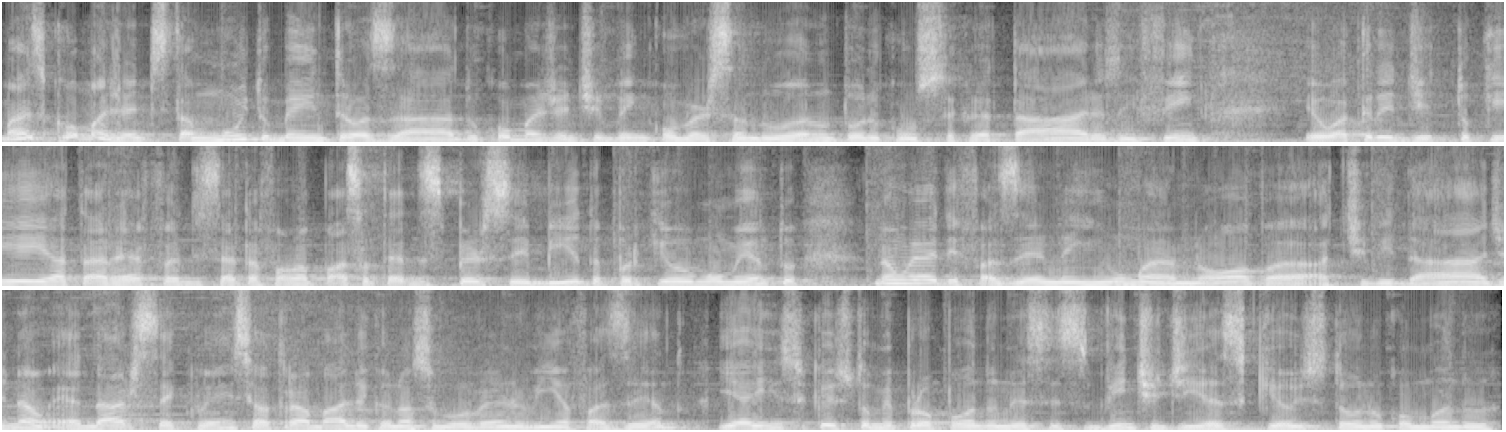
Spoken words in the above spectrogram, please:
Mas como a gente está muito bem entrosado, como a gente vem conversando o ano todo com os secretários, enfim, eu acredito que a tarefa, de certa forma, passa até despercebida, porque o momento não é de fazer nenhuma nova atividade, não, é dar sequência ao trabalho que o nosso governo vinha fazendo, e é isso que eu estou me propondo nesses 20 dias que eu estou no comando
